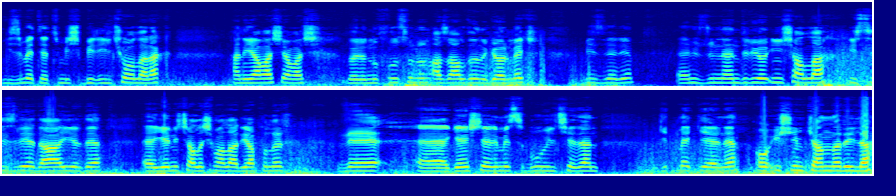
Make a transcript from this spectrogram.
hizmet etmiş bir ilçe olarak hani yavaş yavaş böyle nüfusunun azaldığını görmek bizleri e, hüzünlendiriyor. İnşallah işsizliğe dair de e, yeni çalışmalar yapılır ve e, gençlerimiz bu ilçeden gitmek yerine o iş imkanlarıyla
